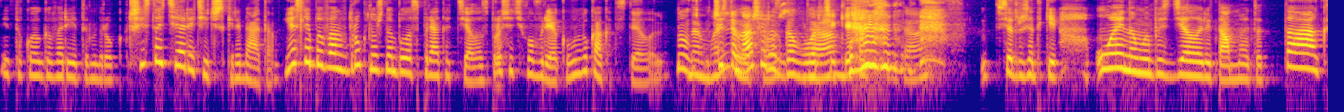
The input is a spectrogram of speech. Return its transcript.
и такое говорит им вдруг. Чисто теоретически, ребята, если бы вам вдруг нужно было спрятать тело, сбросить его в реку, вы бы как это сделали? Ну, Нормальный чисто вопрос. наши разговорчики. Да, все друзья такие, ой, ну мы бы сделали там это так,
